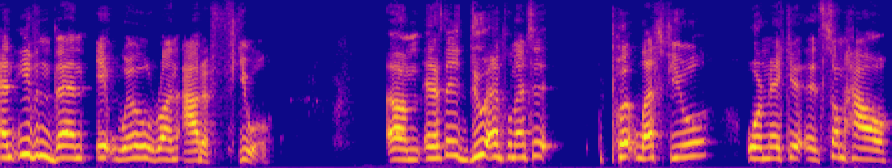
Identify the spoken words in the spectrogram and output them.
and even then it will run out of fuel. Um, and if they do implement it, put less fuel or make it somehow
